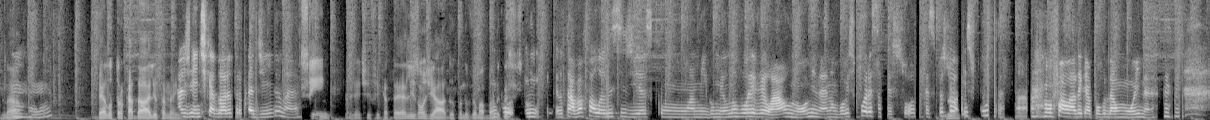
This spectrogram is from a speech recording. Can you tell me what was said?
Né? Uhum belo trocadilho também. A gente que adora trocadilho, né? Sim, a gente fica até lisonjeado quando vê uma banda com esse Eu tava falando esses dias com um amigo meu, não vou revelar o nome, né? Não vou expor essa pessoa, porque essa pessoa não. escuta. Vou falar daqui a pouco, dar um oi, né?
